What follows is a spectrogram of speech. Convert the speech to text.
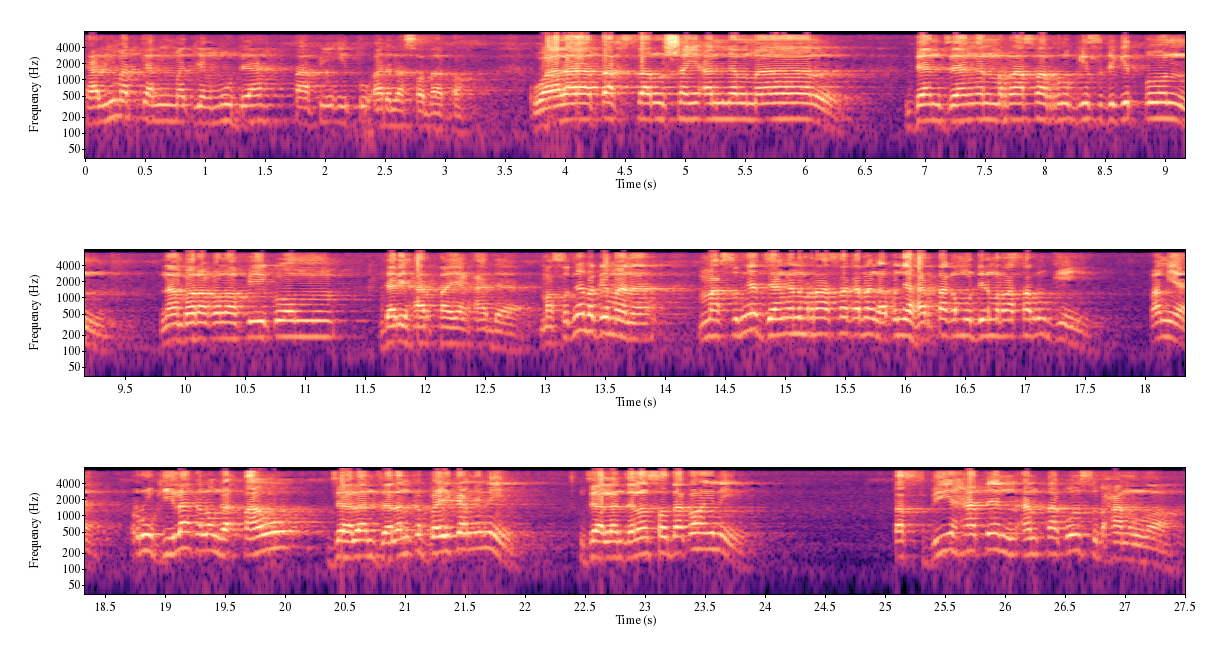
kalimat-kalimat yang mudah tapi itu adalah sedekah. Wala takhsaru syai'an minal mal dan jangan merasa rugi sedikit pun. Na barakallahu fikum dari harta yang ada. Maksudnya bagaimana? Maksudnya jangan merasa karena nggak punya harta kemudian merasa rugi. Paham ya? Rugilah kalau nggak tahu jalan-jalan kebaikan ini. Jalan-jalan sedekah ini. Tasbihatin antakul subhanallah.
